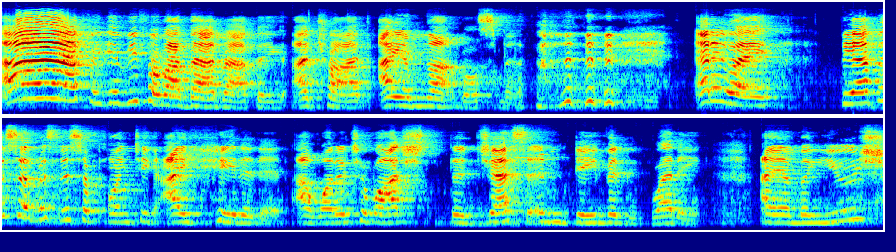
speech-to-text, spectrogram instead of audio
Ah, forgive me for my bad rapping. I tried. I am not Will Smith. anyway, the episode was disappointing. I hated it. I wanted to watch the Jess and David wedding. I am a huge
